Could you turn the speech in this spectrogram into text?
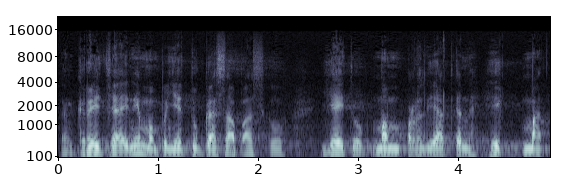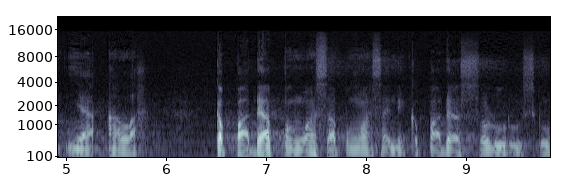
Nah, gereja ini mempunyai tugas apa, Sku? Yaitu memperlihatkan hikmatnya Allah kepada penguasa-penguasa ini, kepada seluruh Sku.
